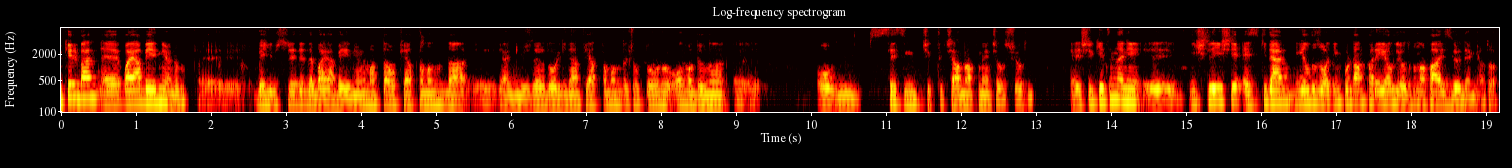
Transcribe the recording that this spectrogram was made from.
Ülker'i ben e, bayağı beğeniyorum. E, belli bir süredir de bayağı beğeniyorum. Hatta o fiyatlamanın da e, yani yüzlere doğru giden fiyatlamanın da çok doğru olmadığını e, o sesin çıktıkça anlatmaya çalışıyordum. E, şirketin hani e, işleyişi eskiden Yıldız Holding buradan parayı alıyordu. Buna faiz de ödemiyordu.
